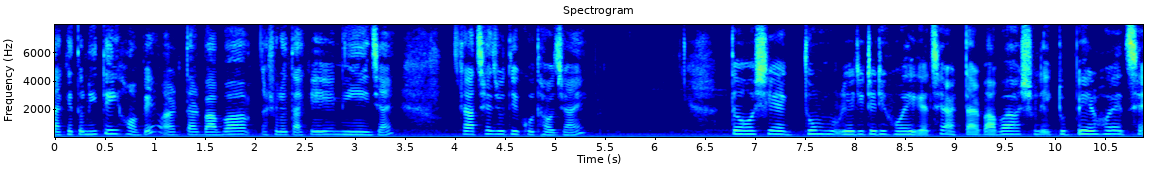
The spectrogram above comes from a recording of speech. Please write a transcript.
তাকে তো নিতেই হবে। আর তার বাবা আসলে তাকে নিয়েই যায়, কাছে যদি কোথাও যায়। তো সে একদম রেডি টেডি হয়ে গেছে, আর তার বাবা আসলে একটু বের হয়েছে।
